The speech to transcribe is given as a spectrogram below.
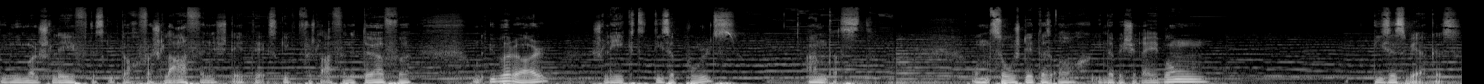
die niemals schläft. Es gibt auch verschlafene Städte, es gibt verschlafene Dörfer und überall schlägt dieser Puls anders. Und so steht das auch in der Beschreibung dieses Werkes.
